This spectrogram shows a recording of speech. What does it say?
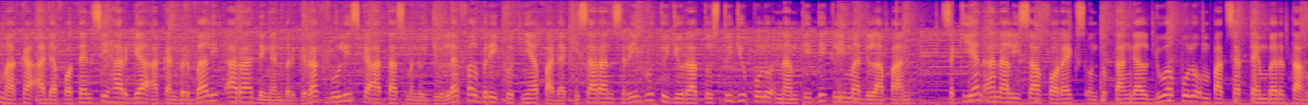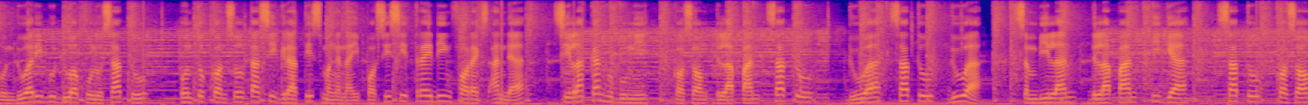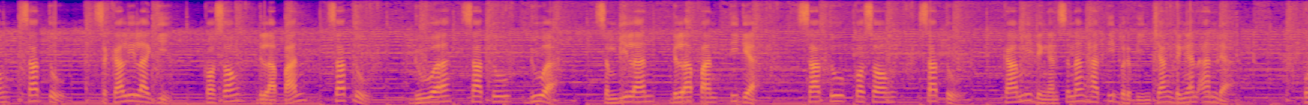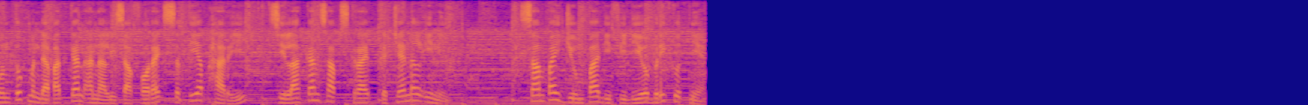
maka ada potensi harga akan berbalik arah dengan bergerak bullish ke atas menuju level berikutnya pada kisaran 1776.58. Sekian analisa forex untuk tanggal 24 September tahun 2021. Untuk konsultasi gratis mengenai posisi trading forex Anda, silakan hubungi 081 212 983 101. Sekali lagi, 081 212 983 101. Kami dengan senang hati berbincang dengan Anda. Untuk mendapatkan analisa forex setiap hari, silakan subscribe ke channel ini. Sampai jumpa di video berikutnya.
